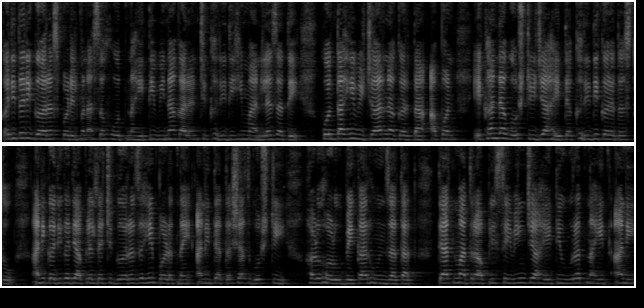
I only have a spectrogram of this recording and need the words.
कधीतरी गरज पडेल पण असं होत नाही. ती विनाकारणची खरेदी ही मानल्या जाते. कोणताही विचार न करता आपण एखाद्या गोष्टी ज्या आहेत त्या खरेदी करत असतो आणि कधीकधी आपल्याला त्याची गरजही पडत नाही आणि त्या तशाच गोष्टी हळूहळू बेकार होऊन जातात. त्यात मात्र आपली सेविंग जी आहे ती उरत नाहीत आणि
